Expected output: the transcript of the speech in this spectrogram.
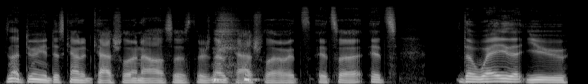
he's not doing a discounted cash flow analysis. There's no cash flow. It's it's a it's the way that you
